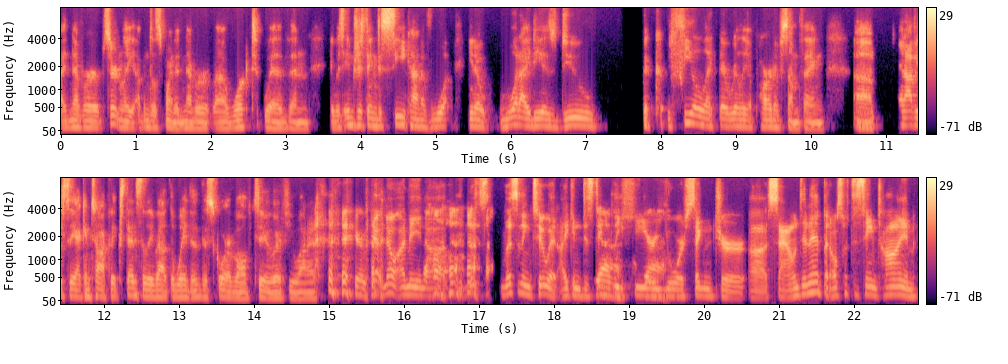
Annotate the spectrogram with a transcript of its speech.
i'd never certainly up until this point i'd never uh, worked with. And it was interesting to see kind of what you know what ideas do bec- feel like they're really a part of something. Um, and obviously i can talk extensively about the way that the score evolved too if you want to hear about Yeah, no, I mean, uh, lis- listening to it, I can distinctly hear yeah. your signature uh, sound in it, but also at the same time,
